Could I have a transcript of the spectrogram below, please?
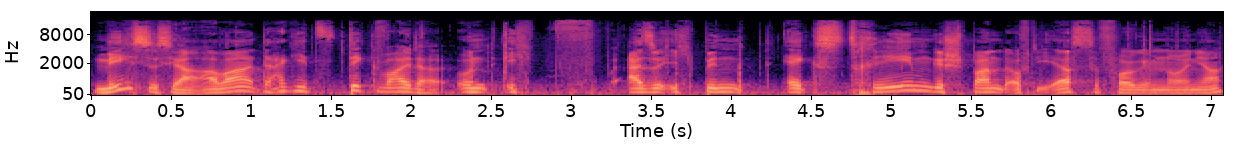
Nächstes Jahr aber, da geht's dick weiter. Und ich, also ich bin extrem gespannt auf die erste Folge im neuen Jahr,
